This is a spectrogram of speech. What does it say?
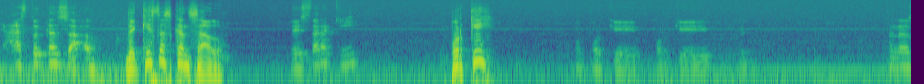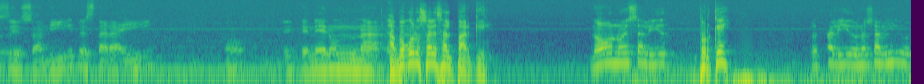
Ya estoy cansado ¿De qué estás cansado? de estar aquí. ¿Por qué? Porque, porque ganas de salir, de estar ahí, ¿no? De tener una. ¿A poco no sales al parque? No, no he salido. ¿Por qué? No he salido, no he salido.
